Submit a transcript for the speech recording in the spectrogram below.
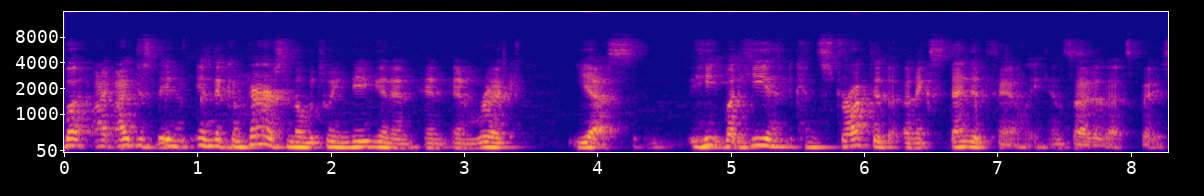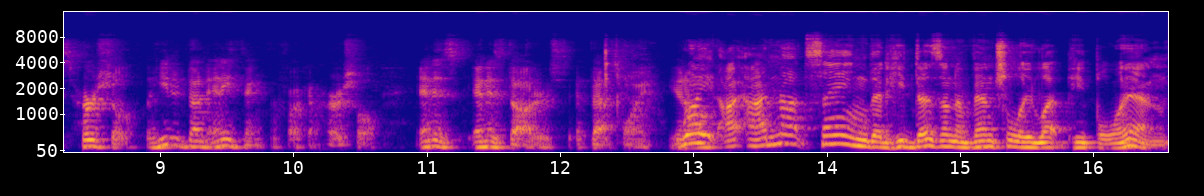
But I, I just, in, in the comparison though between Negan and, and, and Rick, yes, he, but he had constructed an extended family inside of that space. Hershel, he'd have done anything for fucking Hershel and his and his daughters at that point. You know? Right. I, I'm not saying that he doesn't eventually let people in.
